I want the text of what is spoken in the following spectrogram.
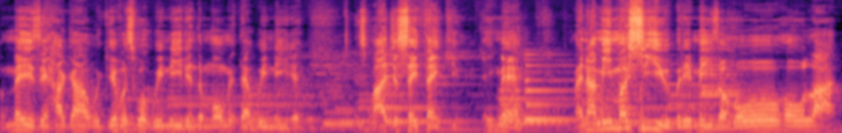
amazing how God will give us what we need in the moment that we need it. So I just say thank you. Amen. Might not mean much to you, but it means a whole, whole lot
